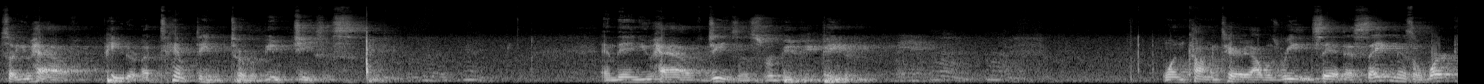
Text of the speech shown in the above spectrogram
So you have Peter attempting to rebuke Jesus. And then you have Jesus rebuking Peter. One commentary I was reading said that Satan is a work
